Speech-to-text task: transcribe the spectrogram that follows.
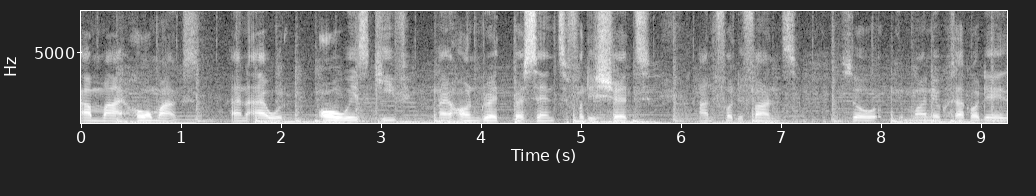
are my hallmarks, and I would always give my 100% for the shirt and for the fans. So, Emmanuel Sarkodie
